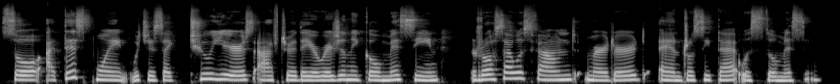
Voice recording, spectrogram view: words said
So at this point, which is like two years after they originally go missing, Rosa was found murdered and Rosita was still missing.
